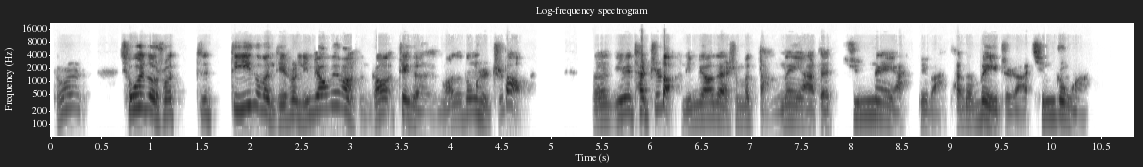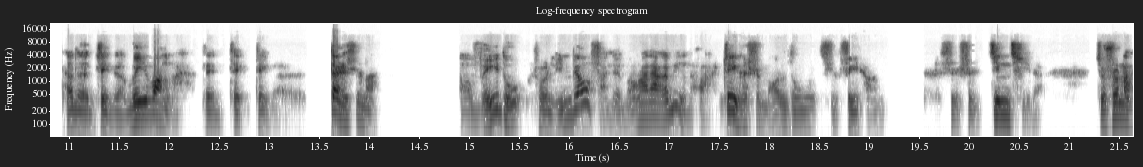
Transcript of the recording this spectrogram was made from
他说，邱会作说，这第一个问题说林彪威望很高，这个毛泽东是知道的，呃，因为他知道林彪在什么党内啊，在军内啊，对吧？他的位置啊、轻重啊，他的这个威望啊，这这这个，但是呢，啊，唯独说林彪反对文化大革命的话，这个是毛泽东是非常是是惊奇的，就说呢，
